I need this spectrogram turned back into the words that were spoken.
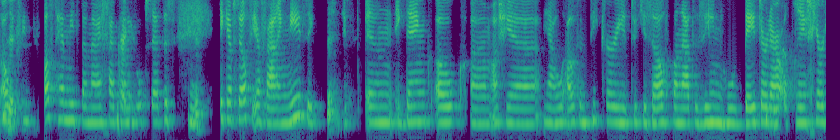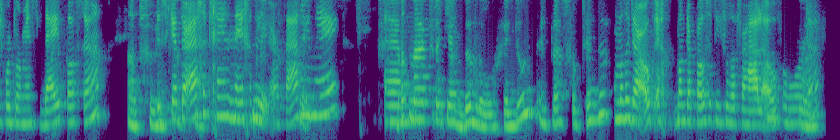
ik ook, vind, past hem niet bij mij, ga ik er niet opzetten. Dus ik heb zelf die ervaring niet. Ik, ik en ik denk ook, um, als je, ja, hoe authentieker je natuurlijk jezelf kan laten zien, hoe beter daarop gereageerd wordt door mensen die bij je passen. Absoluut. Dus ik heb daar eigenlijk geen negatieve ervaringen mee. Wat ehm, maakte dat jij Bumble ging doen in plaats van Tinder? Omdat ik daar ook echt omdat ik daar positievere verhalen over hoorde.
